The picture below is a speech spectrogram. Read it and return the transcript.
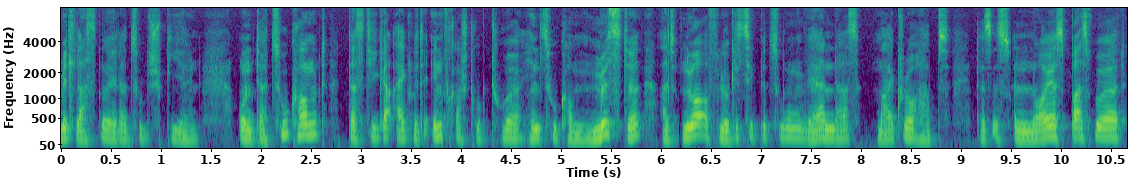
mit Lastenrädern zu bespielen. Und dazu kommt, dass die geeignete Infrastruktur hinzukommen müsste. Also nur auf Logistik bezogen wären das Microhubs. Das ist ein neues Buzzword.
